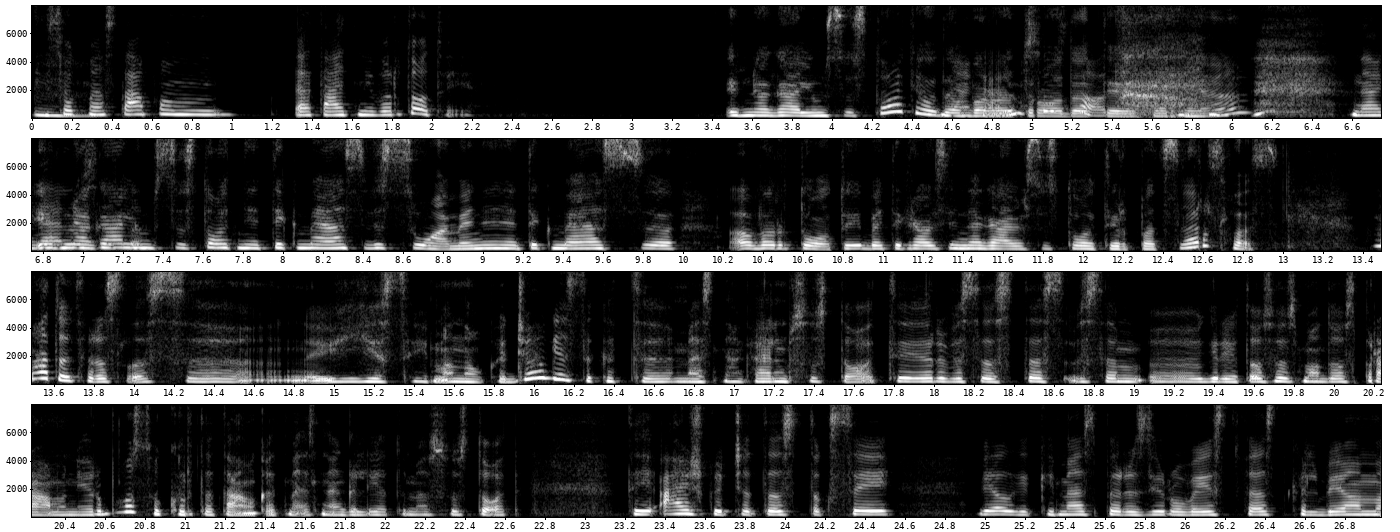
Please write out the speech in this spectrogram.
tiesiog mhm. mes tapom etatiniai vartotojai ir negalim sustot jau dabar negalim atrodo sustot. taip ar ne negalim ir negalim sustot ne tik mes visuomenė ne tik mes vartotojai bet tikriausiai negali sustoti ir pats verslas matot verslas jisai manau kad džiaugiasi kad mes negalim sustoti ir visas tas visa greitosios mados pramonė ir buvo sukurta tam kad mes negalėtume sustoti tai aišku čia tas toksai vėlgi kai mes per zero waste fest kalbėjom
